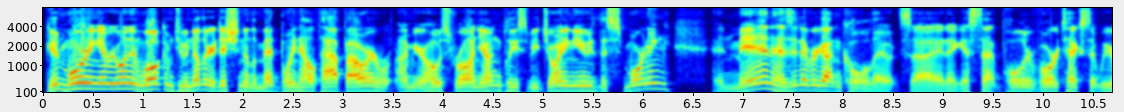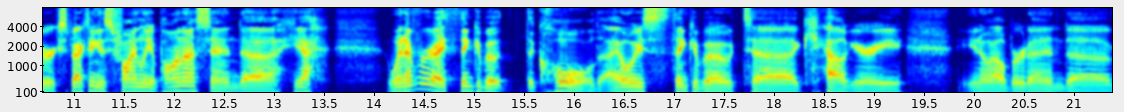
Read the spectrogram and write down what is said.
Good morning, everyone, and welcome to another edition of the MedPoint Health Half Hour. I'm your host, Ron Young. Pleased to be joining you this morning. And man, has it ever gotten cold outside. I guess that polar vortex that we were expecting is finally upon us. And uh, yeah, whenever I think about the cold, I always think about uh, Calgary, you know, Alberta, and uh,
